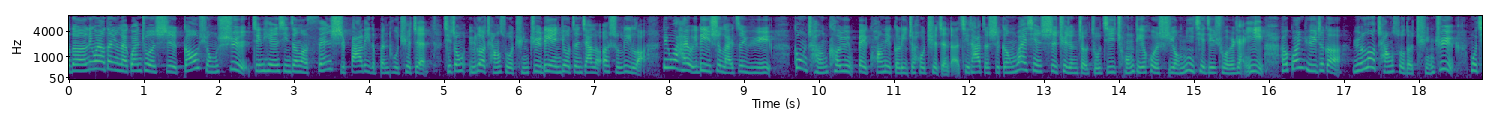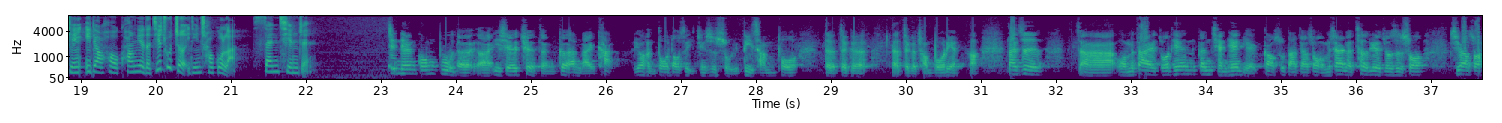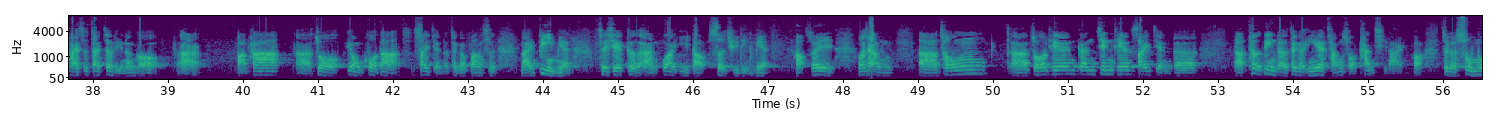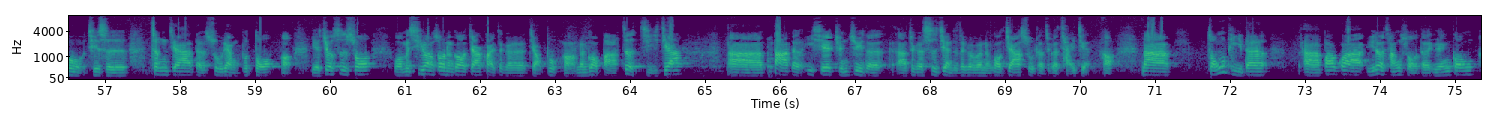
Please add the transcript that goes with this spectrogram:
好的，另外要带您来关注的是高雄市今天新增了三十八例的本土确诊，其中娱乐场所群聚链又增加了二十例了。另外还有一例是来自于共乘客运被框列隔离之后确诊的，其他则是跟外县市确诊者足迹重叠或者是有密切接触而染疫。而关于这个娱乐场所的群聚，目前疫调后框列的接触者已经超过了三千人。今天公布的呃一些确诊个案来看，有很多都是已经是属于第三波的这个。呃，这个传播链啊，但是啊，我们在昨天跟前天也告诉大家说，我们现在的策略就是说，希望说还是在这里能够啊，把它啊做用扩大筛检的这个方式来避免这些个案外溢到社区里面。好，所以我想啊，从啊昨天跟今天筛检的。啊，特定的这个营业场所看起来，哦，这个数目其实增加的数量不多，哦，也就是说，我们希望说能够加快这个脚步，哦，能够把这几家啊大的一些群聚的啊这个事件的这个能够加速的这个裁剪，好，那总体的啊包括娱乐场所的员工。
